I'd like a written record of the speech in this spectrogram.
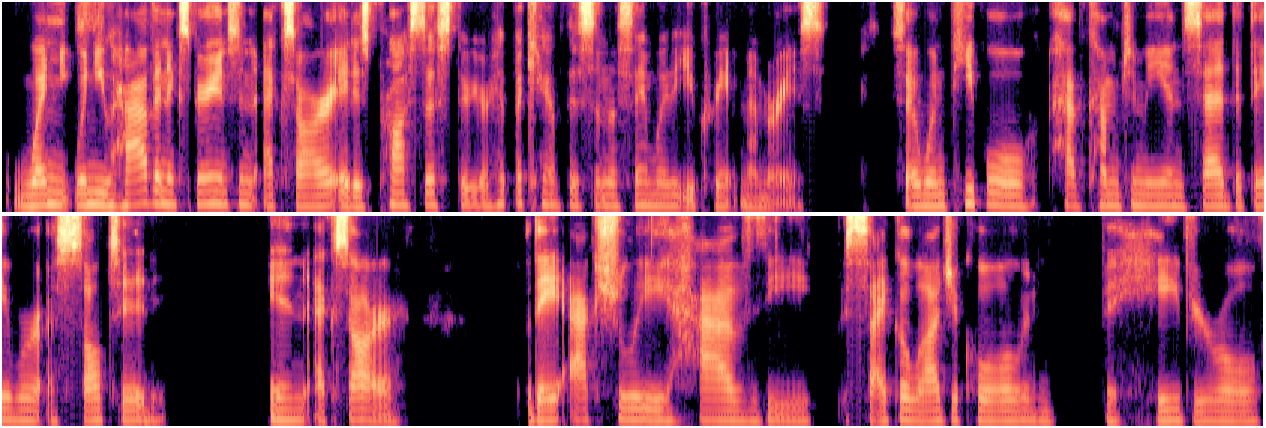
when when you have an experience in xr it is processed through your hippocampus in the same way that you create memories so when people have come to me and said that they were assaulted in xr they actually have the psychological and behavioral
